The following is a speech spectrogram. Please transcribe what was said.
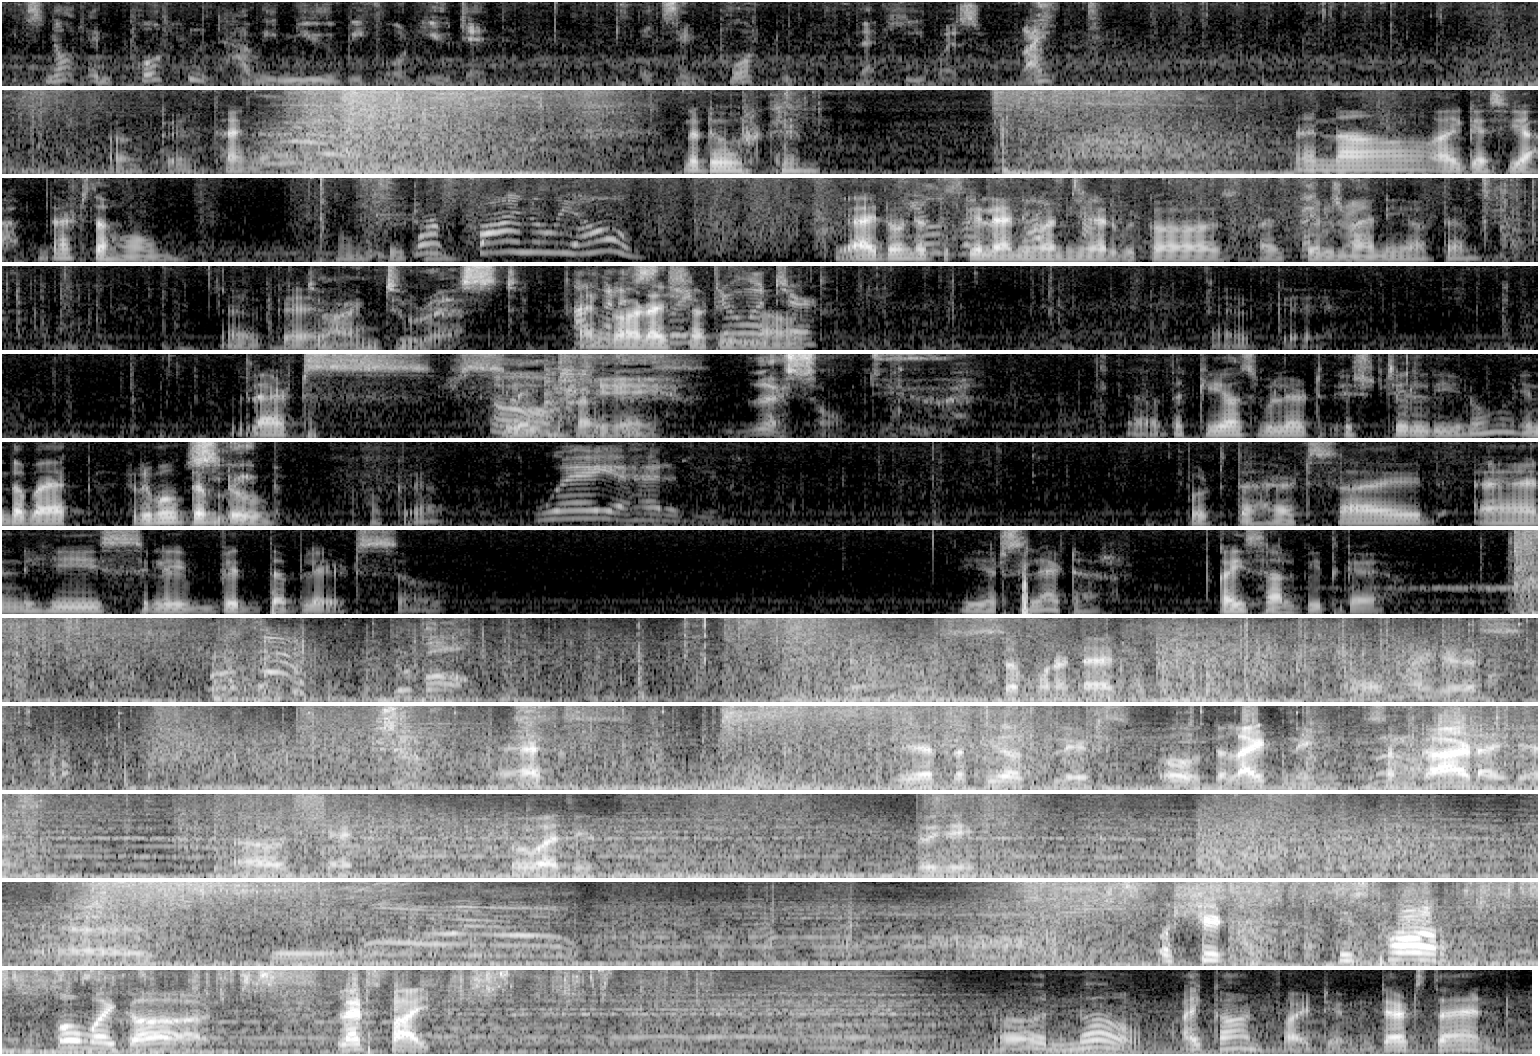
it's not important how he knew before you did. It's important that he was right. Okay, thank God. The door came. And now, I guess, yeah, that's the home. Home We're finally home. Yeah, I don't have to kill like anyone here lifetime ago. because I killed many of them. Okay. Time to rest. Thank God I sleep shut his winter. mouth. Okay. Let's sleep, I guess. this'll do. Yeah, the chaos bullet is still, you know, in the back. Remove them too. Okay. Way ahead of you Put the head side and he sleep with the blades. So years later, कई साल बीत गए. The ball! Yeah, someone attack. Oh my guess. X. Where the chaos blades? Oh, the lightning. Some guard, I guess. Oh shit. Who was it? Who is it? Okay. Oh shit! He's Thor! Oh my god! Let's fight! Oh no, I can't fight him. That's the end.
